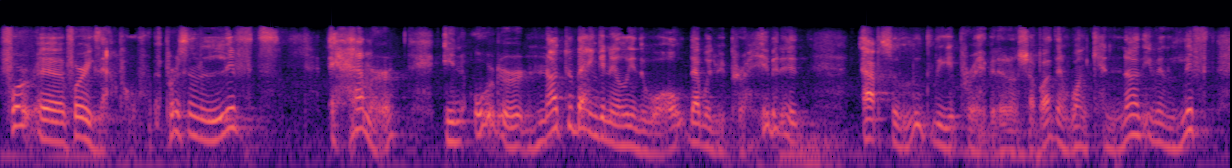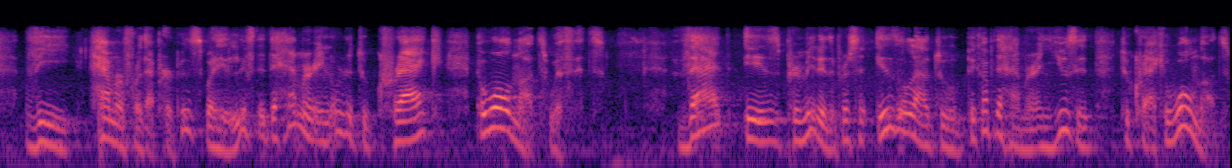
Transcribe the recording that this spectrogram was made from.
for, uh, for example, a person lifts a hammer in order not to bang a nail in the wall, that would be prohibited, absolutely prohibited on Shabbat, and one cannot even lift the hammer for that purpose, but he lifted the hammer in order to crack a walnut with it that is permitted. The person is allowed to pick up the hammer and use it to crack a walnut.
